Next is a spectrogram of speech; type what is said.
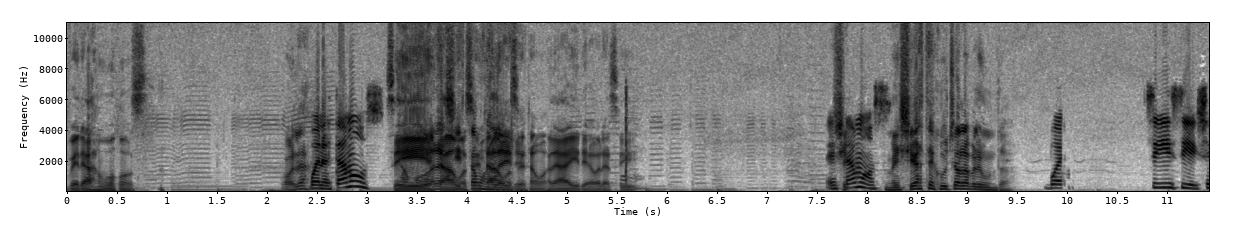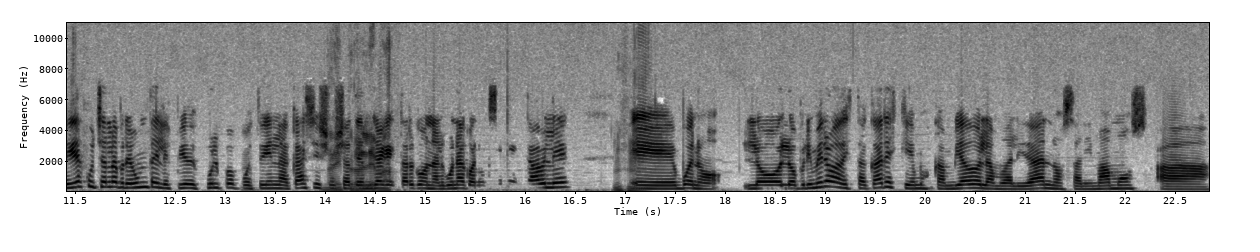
Recuperamos. Hola. Bueno, ¿estamos? Sí, Estamos, ahora sí, estamos, estamos estamos, al estamos, aire. al aire, ahora sí. ¿Estamos? Me llegaste a escuchar la pregunta. Bueno, sí, sí, llegué a escuchar la pregunta y les pido disculpas porque estoy en la calle, yo No ya tendría problema. que estar con alguna conexión estable. Ujú. Eh, bueno, lo, lo primero a destacar es que hemos cambiado la modalidad, nos animamos a,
